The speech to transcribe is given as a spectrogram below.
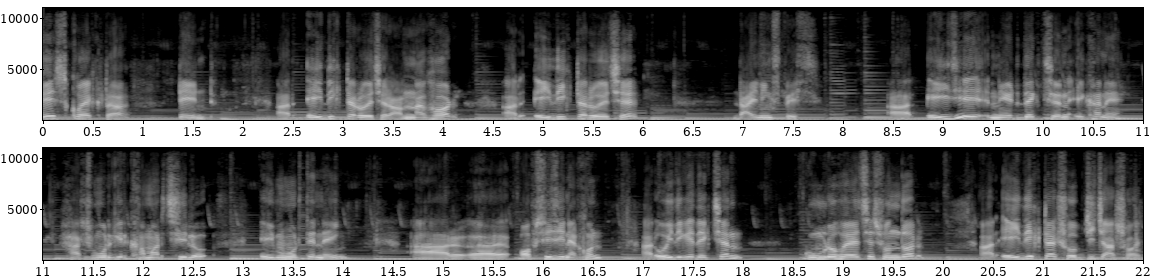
বেশ কয়েকটা টেন্ট। আর এই দিকটা রয়েছে রান্নাঘর, আর এই দিকটা রয়েছে ডাইনিং স্পেস। আর এই যে নেট দেখছেন, এখানে হাঁস মুরগির খামার ছিল, এই মুহূর্তে নেই। আর অফ সিজন এখন। আর ওই দিকে দেখছেন, কুমড়ো হয়েছে সুন্দর। আর এই দিকটায় সবজি চাষ হয়।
